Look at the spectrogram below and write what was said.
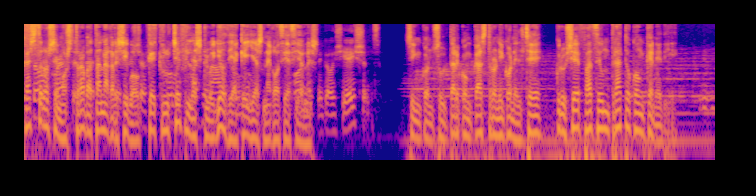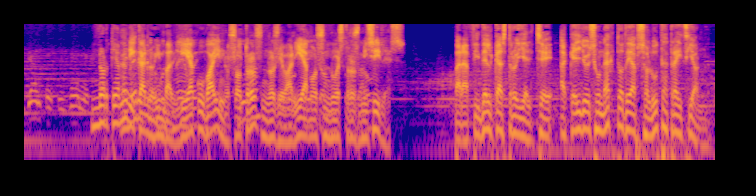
Castro se mostraba tan agresivo que Khrushchev le excluyó de aquellas negociaciones. Sin consultar con Castro ni con el Che, Khrushchev hace un trato con Kennedy. Norteamérica no invadiría Cuba y nosotros nos llevaríamos nuestros misiles. Para Fidel Castro y el Che, aquello es un acto de absoluta traición.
